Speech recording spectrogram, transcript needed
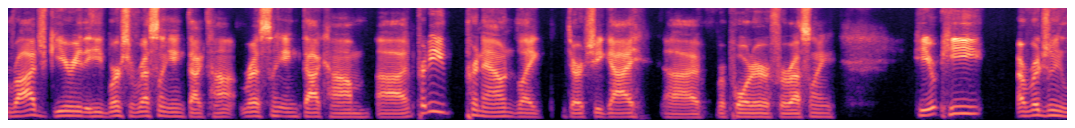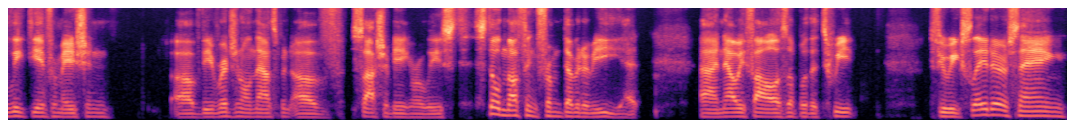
Raj Giri, that he works for WrestlingInc.com, WrestlingInc.com, uh, pretty pronounced like dirt sheet guy, uh, reporter for wrestling. He he originally leaked the information of the original announcement of Sasha being released. Still nothing from WWE yet. Uh, now he follows up with a tweet a few weeks later saying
